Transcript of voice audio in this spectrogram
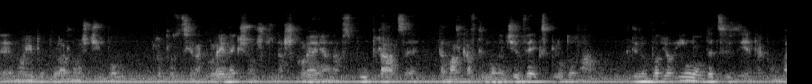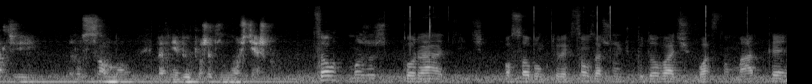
y, mojej popularności, bo propozycje na kolejne książki, na szkolenia, na współpracę. Ta marka w tym momencie wyeksplodowała. Gdybym podjął inną decyzję, taką bardziej rozsądną, pewnie był poszedł inną ścieżką. Co możesz poradzić osobom, które chcą zacząć budować własną markę,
